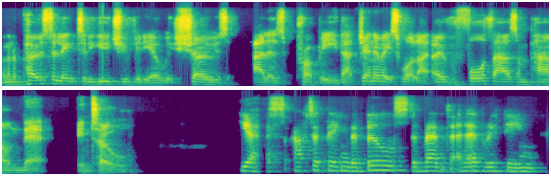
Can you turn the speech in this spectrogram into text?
I'm going to post a link to the YouTube video which shows Alaa's property that generates what, like over four thousand pound net in total. Yes, after paying the bills, the rent, and everything.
